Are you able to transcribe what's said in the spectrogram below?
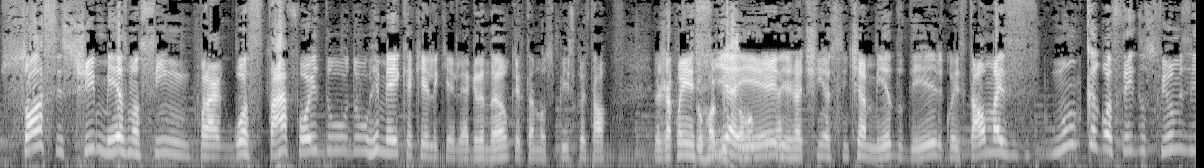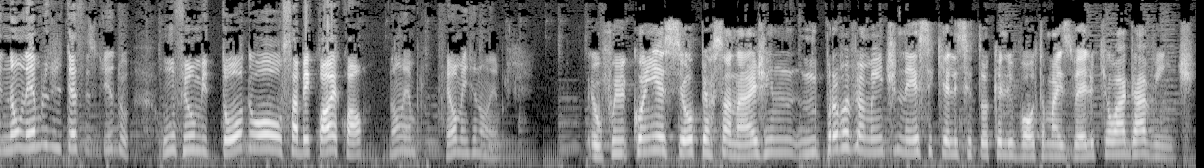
só assisti mesmo assim pra gostar foi do, do remake aquele que ele é grandão, que ele tá no hospício coisa e tal. Eu já conhecia Robinson, ele, né? já tinha sentia medo dele, coisa e tal, mas nunca gostei dos filmes e não lembro de ter assistido um filme todo ou saber qual é qual. Não lembro, realmente não lembro. Eu fui conhecer o personagem, provavelmente nesse que ele citou que ele volta mais velho, que é o H20.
